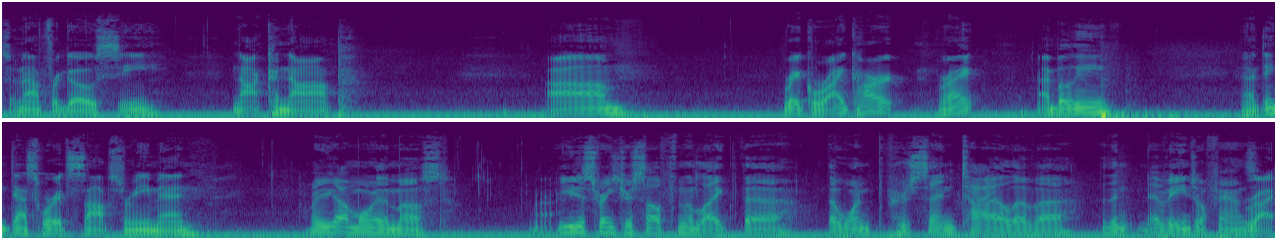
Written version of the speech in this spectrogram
So not Fregosi. Not Canop. Um, Rick Reichardt, right? I believe. And I think that's where it stops for me, man. Well, you got more than most. You just ranked yourself in the like the the one percentile of uh the, of Angel fans, Right.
